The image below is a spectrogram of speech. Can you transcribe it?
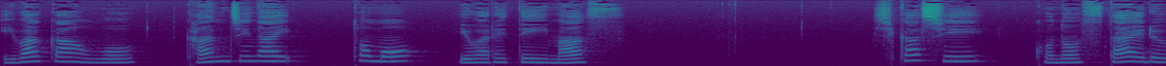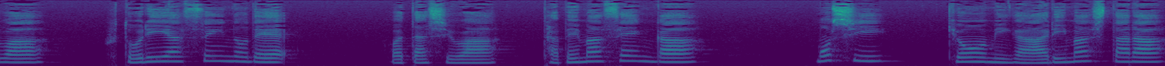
違和感を感じないとも言われています。しかしこのスタイルは太りやすいので私は食べませんがもし興味がありましたら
